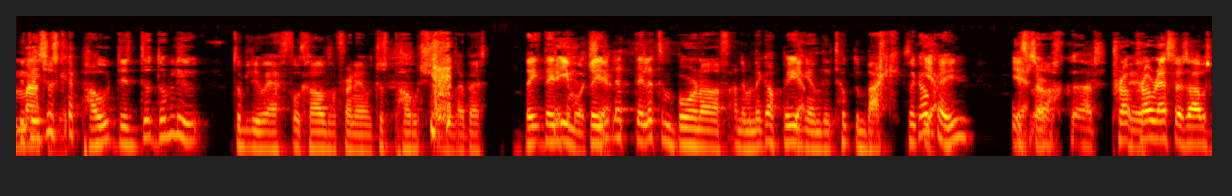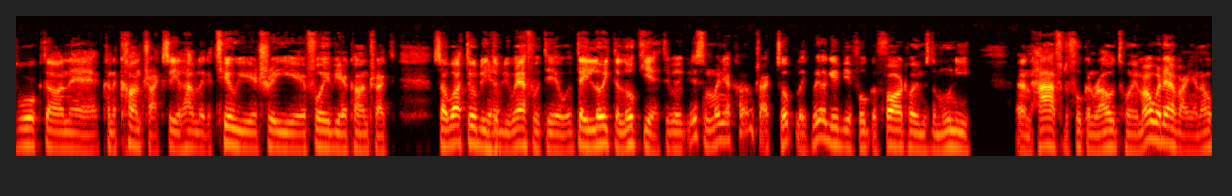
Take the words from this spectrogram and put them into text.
Did they just get poached? Did the WWF, we'll call them for now, just poached all their best? They they Pretty much, they yeah. let they let them burn off, and then when they got big Yeah. again, they took them back. It's like Yeah. okay, yeah, so oh god, Pro, Yeah. pro wrestlers always worked on uh, kind of contracts, so you'll have like a two year, three year, five year contract. So what WWF would do, if they like the look at you, they'd be like, listen, when your contract's up, like we'll give you fucking four times the money and half of the fucking road time or whatever, you know,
